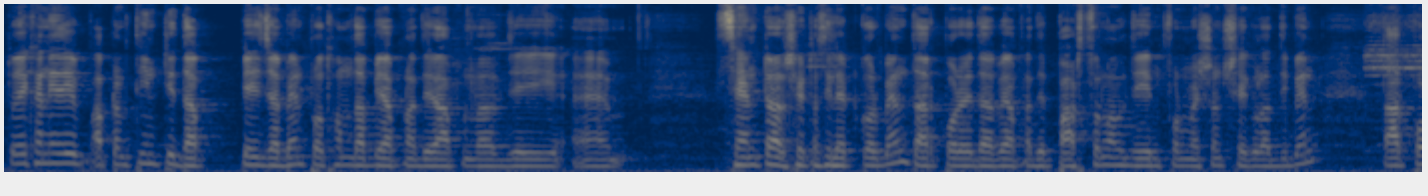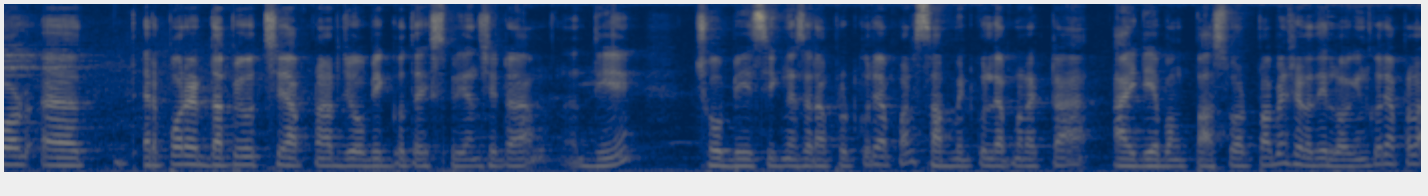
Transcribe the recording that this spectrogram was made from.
তো এখানে আপনার তিনটি ধাপ পেয়ে যাবেন। প্রথম ধাপে আপনাদের, আপনার যেই সেন্টার সেটা সিলেক্ট করবেন। তারপরে ধাপে আপনাদের পার্সোনাল যে ইনফরমেশন সেগুলো দিবেন। তারপর এরপরের ধাপে হচ্ছে আপনার যে অভিজ্ঞতা এক্সপিরিয়েন্স সেটা দিয়ে ছবি সিগনেচার আপলোড করে আপনার সাবমিট করলে আপনার একটা আইডি এবং পাসওয়ার্ড পাবেন। সেটা দিয়ে লগ ইন করে আপনারা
